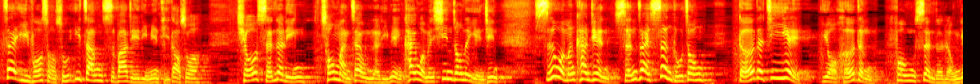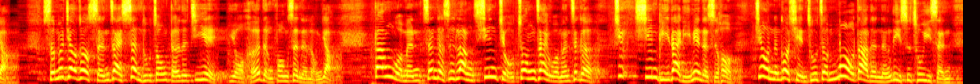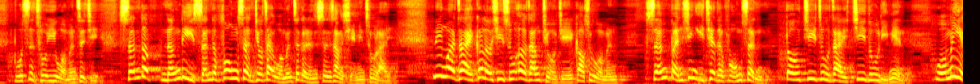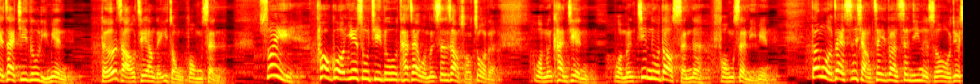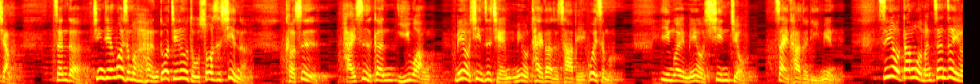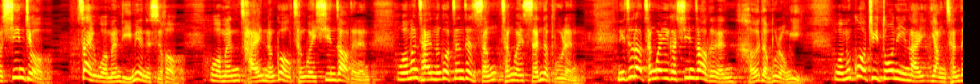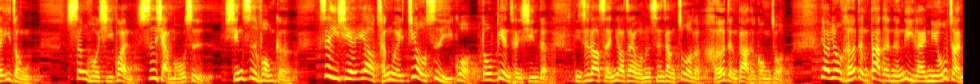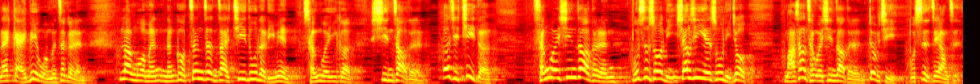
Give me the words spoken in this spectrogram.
在以佛所书一章十八节里面提到说：“求神的灵充满在我们的里面，开我们心中的眼睛，使我们看见神在圣徒中。”得的基业有何等丰盛的荣耀？什么叫做神在圣徒中得的基业有何等丰盛的荣耀？当我们真的是让新酒装在我们这个旧新皮带里面的时候，就能够显出这莫大的能力是出于神，不是出于我们自己。神的能力、神的丰盛就在我们这个人身上显明出来。另外，在哥罗西书二章九节告诉我们，神本性一切的丰盛都居住在基督里面，我们也在基督里面得着这样的一种丰盛。所以，透过耶稣基督他在我们身上所做的，我们看见我们进入到神的丰盛里面。当我在思想这一段圣经的时候，我就想，真的，今天为什么很多基督徒说是信了，可是还是跟以往没有信之前没有太大的差别？为什么？因为没有新酒在他的里面。只有当我们真正有新酒在我们里面的时候。我们才能够成为新造的人，我们才能够真正神成为神的仆人。你知道，成为一个新造的人何等不容易？我们过去多年来养成的一种生活习惯、思想模式、行事风格。这些要成为旧事已过，都变成新的。你知道神要在我们身上做了何等大的工作，要用何等大的能力来扭转、来改变我们这个人，让我们能够真正在基督的里面成为一个新造的人。而且记得，成为新造的人，不是说你相信耶稣你就马上成为新造的人。对不起，不是这样子，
